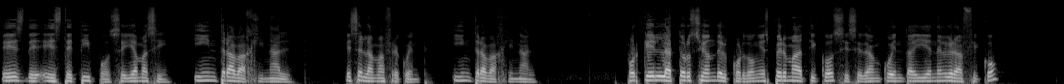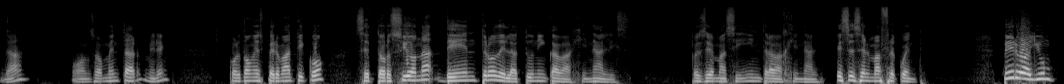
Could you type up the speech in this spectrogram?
es de este tipo, se llama así, intravaginal. Esa es la más frecuente, intravaginal porque la torsión del cordón espermático, si se dan cuenta ahí en el gráfico, ¿ya? Vamos a aumentar, miren, cordón espermático se torsiona dentro de la túnica vaginalis, pues se llama así, intravaginal. Ese es el más frecuente. Pero hay un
